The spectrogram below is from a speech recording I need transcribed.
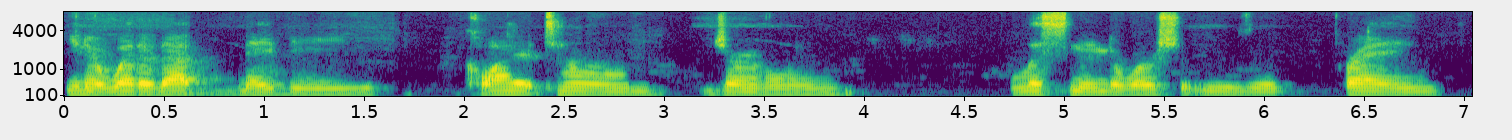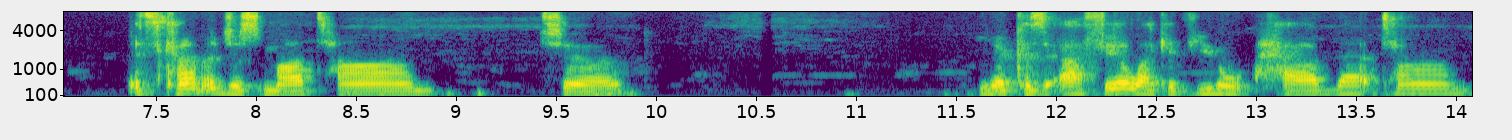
you know whether that may be quiet time, journaling, listening to worship music, praying. It's kind of just my time to you know, because I feel like if you don't have that time,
